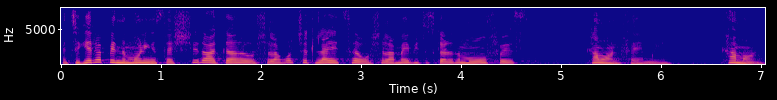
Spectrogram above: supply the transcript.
and to get up in the morning and say, Should I go? Or shall I watch it later? Or shall I maybe just go to the mall first? Come on, family. Come on.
